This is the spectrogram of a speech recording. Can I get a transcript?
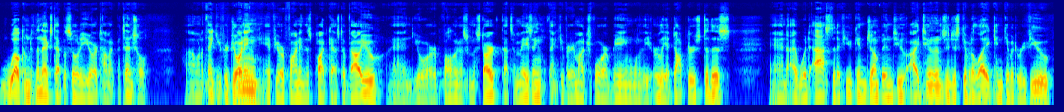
Welcome to the next episode of Your Atomic Potential. I want to thank you for joining. If you're finding this podcast of value and you're following us from the start, that's amazing. Thank you very much for being one of the early adopters to this. And I would ask that if you can jump into iTunes and just give it a like and give it a review,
